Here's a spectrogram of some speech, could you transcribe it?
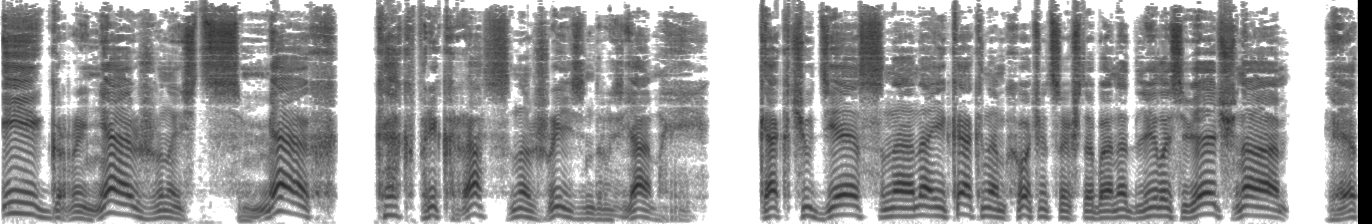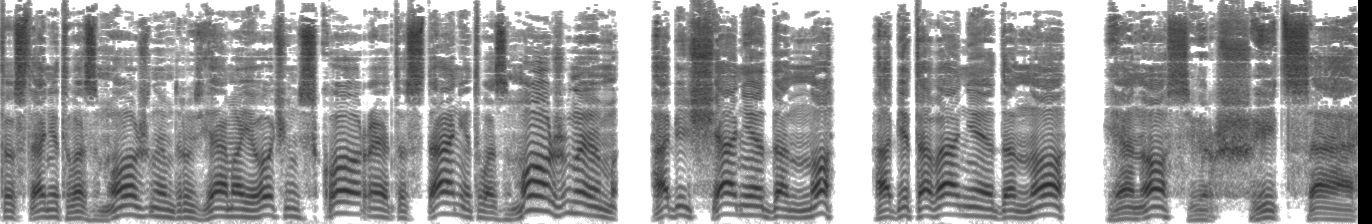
игры, нежность, смех. Как прекрасна жизнь, друзья мои! Как чудесна она и как нам хочется, чтобы она длилась вечно! И это станет возможным, друзья мои, очень скоро это станет возможным. Обещание дано, обетование дано, и оно свершится.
